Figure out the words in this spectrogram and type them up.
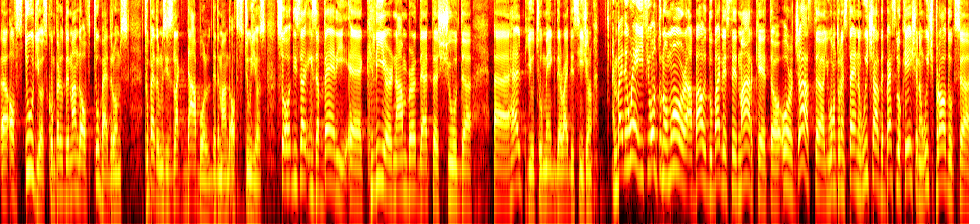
of studios compared to the demand of two bedrooms, two bedrooms is like double the demand of studios. So this is a very uh, clear number that uh, should uh, uh, help you to make the right decision. And by the way, if you want to know more about Dubai real estate market uh, or just uh, you want to understand which are the best location and which products uh,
